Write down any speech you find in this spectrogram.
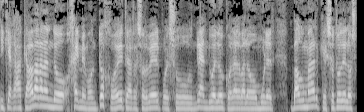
y que acababa ganando Jaime Montojo, eh, tras resolver pues un gran duelo con Álvaro Müller Baumar, que es otro de los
